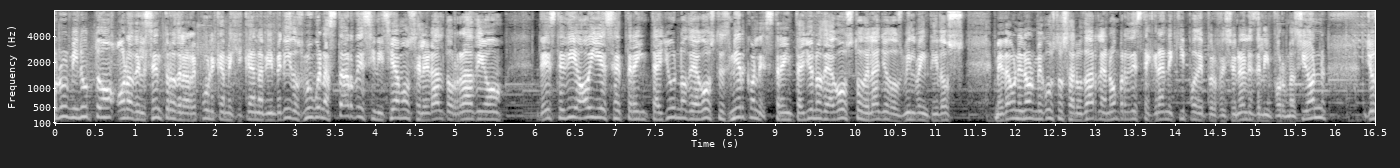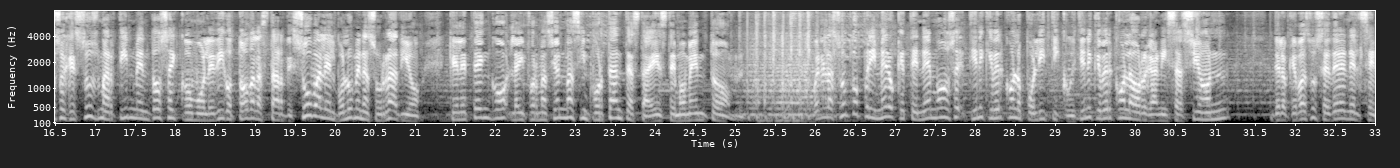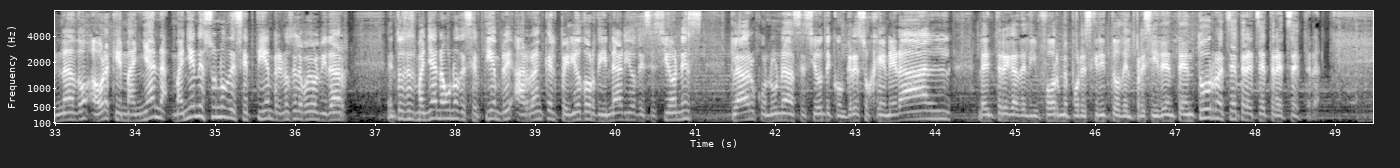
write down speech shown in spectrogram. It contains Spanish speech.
Con un minuto, hora del centro de la República Mexicana. Bienvenidos, muy buenas tardes. Iniciamos el Heraldo Radio de este día. Hoy es el 31 de agosto, es miércoles 31 de agosto del año 2022. Me da un enorme gusto saludarle a nombre de este gran equipo de profesionales de la información. Yo soy Jesús Martín Mendoza y como le digo todas las tardes, súbale el volumen a su radio que le tengo la información más importante hasta este momento. Bueno, el asunto primero que tenemos eh, tiene que ver con lo político y tiene que ver con la organización de lo que va a suceder en el Senado ahora que mañana, mañana es 1 de septiembre, no se le voy a olvidar. Entonces mañana 1 de septiembre arranca el periodo ordinario de sesiones, claro, con una sesión de Congreso General, la entrega del informe por escrito del presidente en turno, etcétera, etcétera, etcétera.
